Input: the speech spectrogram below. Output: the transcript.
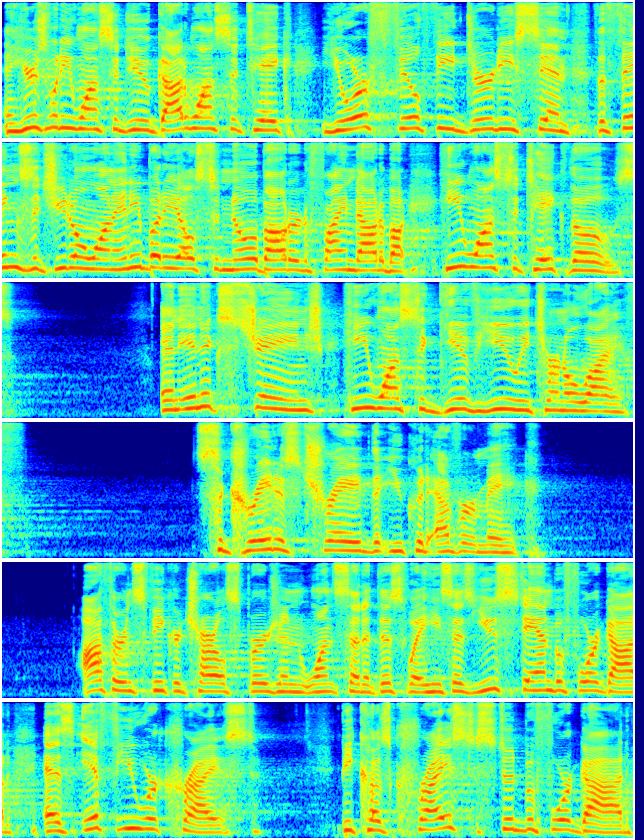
And here's what he wants to do God wants to take your filthy, dirty sin, the things that you don't want anybody else to know about or to find out about. He wants to take those. And in exchange, he wants to give you eternal life. It's the greatest trade that you could ever make. Author and speaker Charles Spurgeon once said it this way He says, You stand before God as if you were Christ, because Christ stood before God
